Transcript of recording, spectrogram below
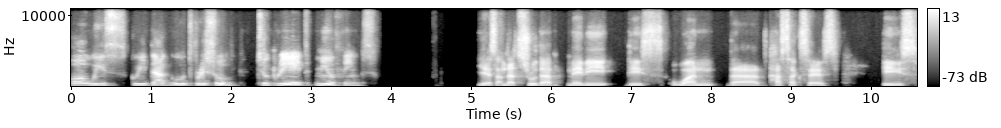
always with a good result to create new things. Yes, and that's true that maybe this one that has success is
